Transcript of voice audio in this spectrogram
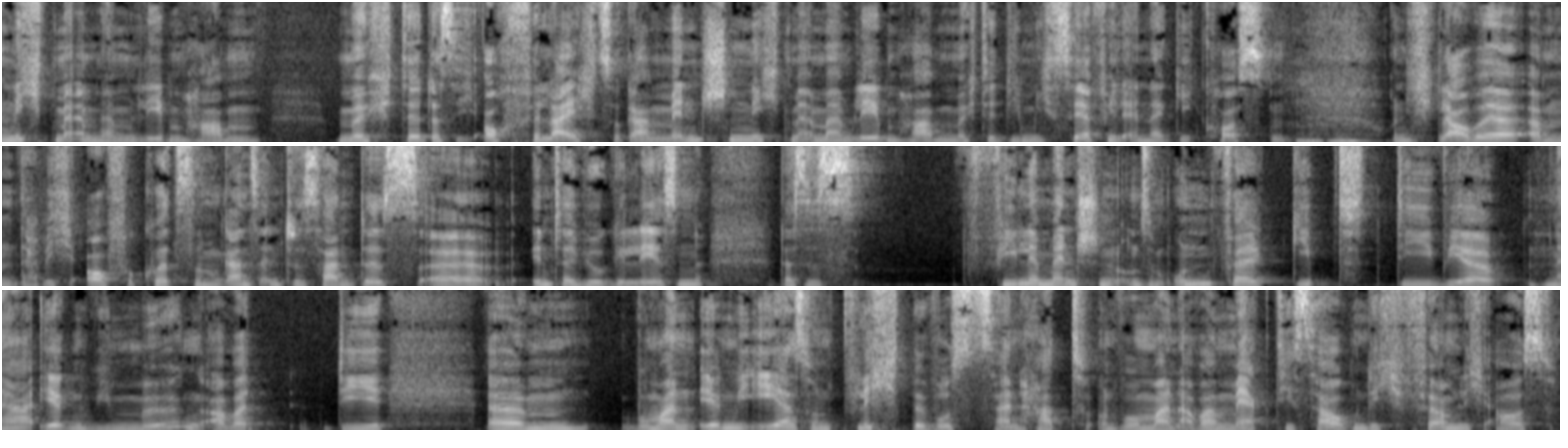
nicht mehr in meinem Leben haben möchte, dass ich auch vielleicht sogar Menschen nicht mehr in meinem Leben haben möchte, die mich sehr viel Energie kosten. Mhm. Und ich glaube, ähm, da habe ich auch vor kurzem ein ganz interessantes äh, Interview gelesen, dass es viele Menschen in unserem Umfeld gibt, die wir na, irgendwie mögen, aber die, ähm, wo man irgendwie eher so ein Pflichtbewusstsein hat und wo man aber merkt, die saugen dich förmlich aus.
